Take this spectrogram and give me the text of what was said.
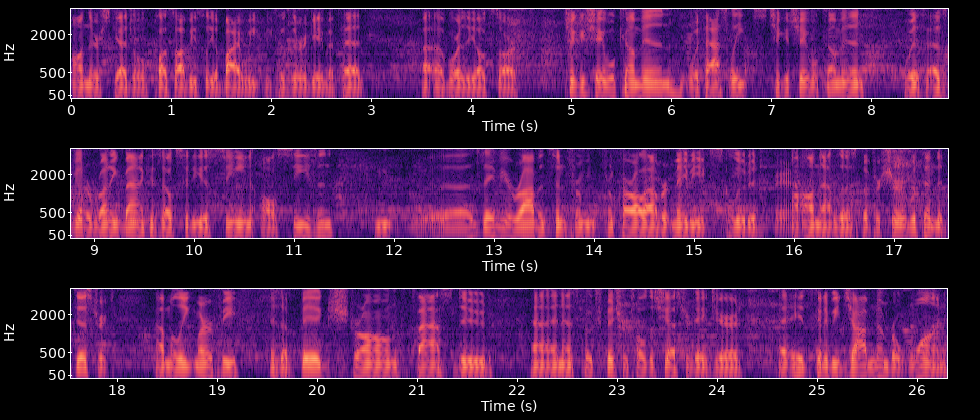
on their schedule. Plus, obviously, a bye week because they're a game ahead uh, of where the Elks are. Chickasha will come in with athletes. Chickasha will come in with as good a running back as Elk City has seen all season. Uh, Xavier Robinson from, from Carl Albert may be excluded Yeah. on that list, but for sure within the district, uh, Malik Murphy is a big, strong, fast dude. Uh, and as Coach Fisher told us yesterday, Jared, uh, it's going to be job number one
